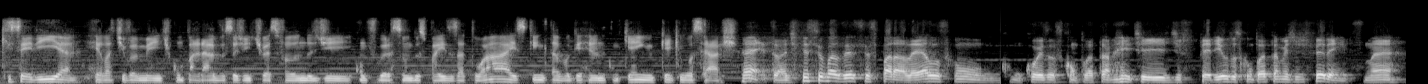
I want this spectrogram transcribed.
que seria relativamente comparável se a gente estivesse falando de configuração dos países atuais, quem estava guerreando com quem, o que, que você acha? É, então é difícil fazer esses paralelos com, com coisas completamente de períodos completamente diferentes, né?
